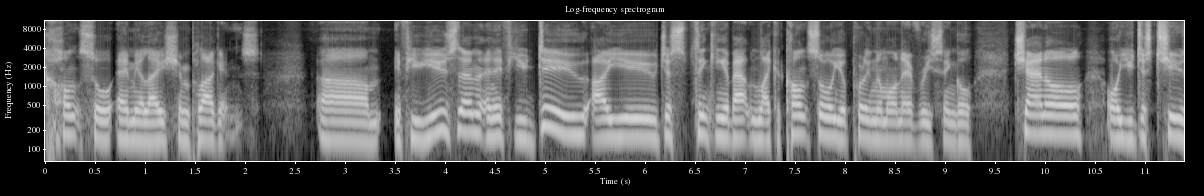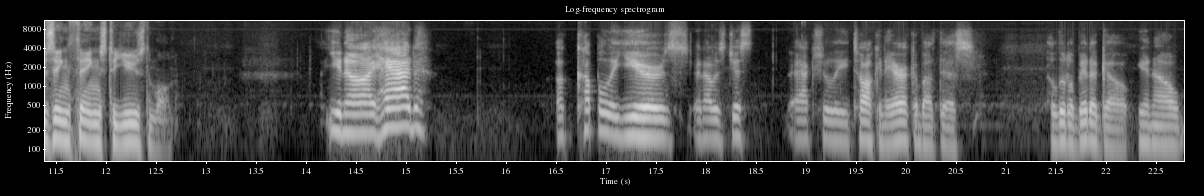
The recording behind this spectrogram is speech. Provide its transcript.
console emulation plugins. Um, if you use them, and if you do, are you just thinking about them like a console? You're putting them on every single channel, or you just choosing things to use them on? You know, I had a couple of years, and I was just actually talking to Eric about this a little bit ago. You know,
